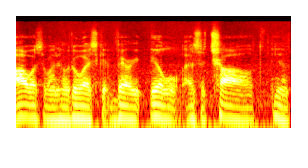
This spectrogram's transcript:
I was the one who would always get very ill as a child, you know,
